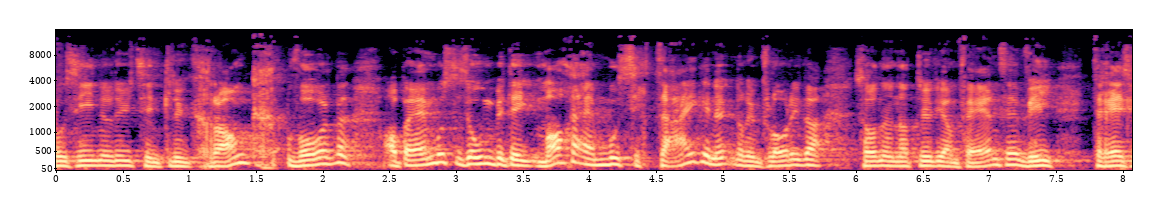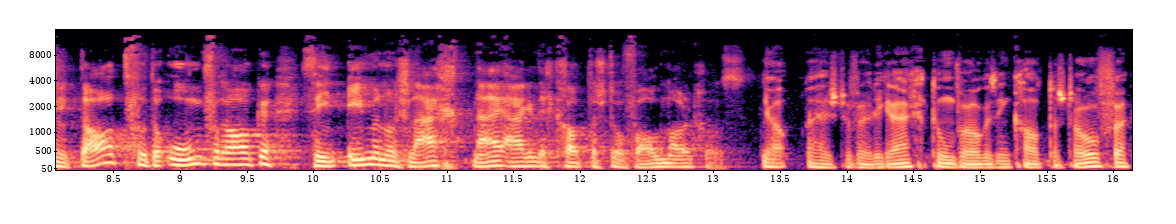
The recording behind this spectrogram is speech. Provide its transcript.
von seinen Leuten sind die Leute krank geworden. Aber er muss das unbedingt machen. Er muss sich zeigen, nicht nur in Florida, sondern natürlich am Fernsehen, weil die Resultate der Umfragen sind immer noch schlecht. Nein, eigentlich katastrophal, Markus. Ja, da hast du völlig recht. Die Umfragen sind Katastrophen.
